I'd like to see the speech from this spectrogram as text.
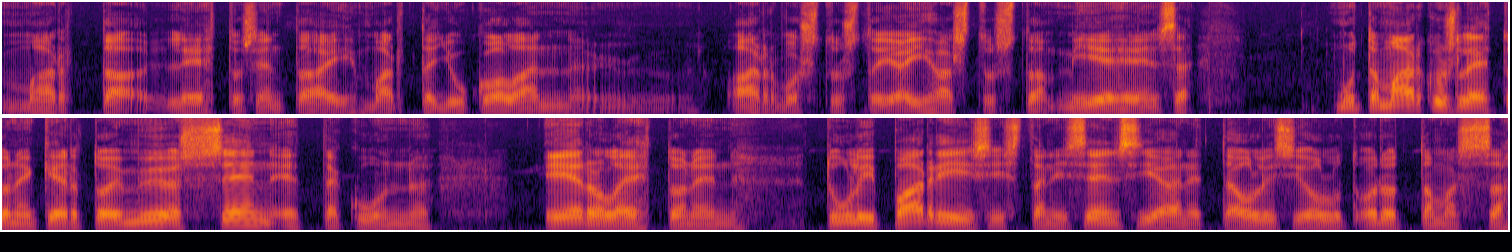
Martta Lehtosen tai Martta Jukolan arvostusta ja ihastusta mieheensä. Mutta Markus Lehtonen kertoi myös sen, että kun Eero Lehtonen tuli Pariisista, niin sen sijaan, että olisi ollut odottamassa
